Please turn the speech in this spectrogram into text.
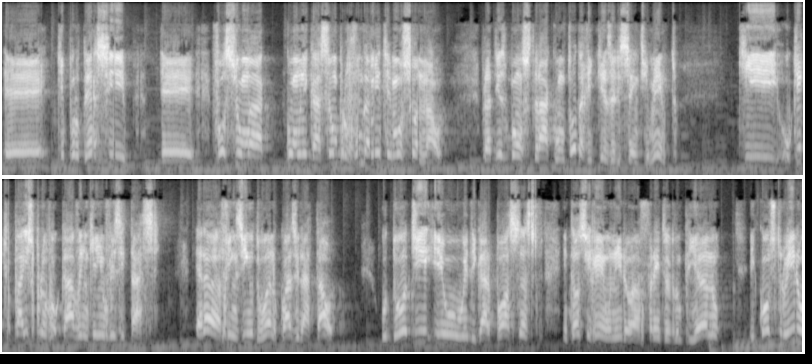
é, que pudesse é, fosse uma comunicação profundamente emocional para demonstrar com toda a riqueza de sentimento que o que, que o país provocava em quem o visitasse. Era finzinho do ano, quase Natal. O Dodi e o Edgar Poças então se reuniram à frente do piano e construíram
